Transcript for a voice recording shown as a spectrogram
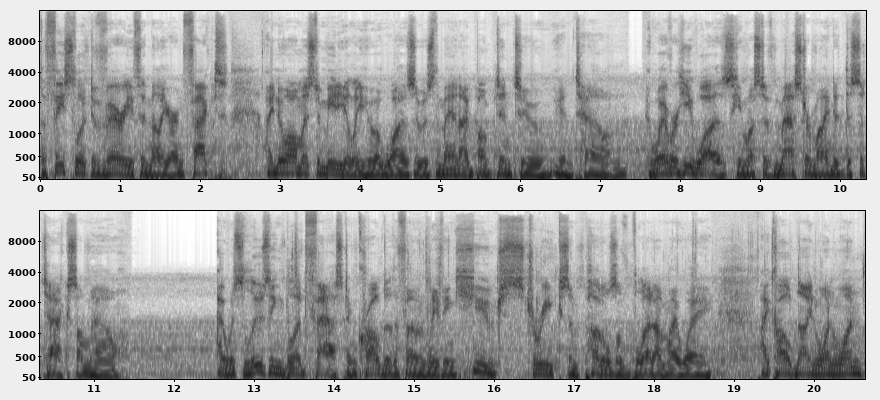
The face looked very familiar. In fact, I knew almost immediately who it was. It was the man I bumped into in town. Whoever he was, he must have masterminded this attack somehow. I was losing blood fast and crawled to the phone, leaving huge streaks and puddles of blood on my way. I called 911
